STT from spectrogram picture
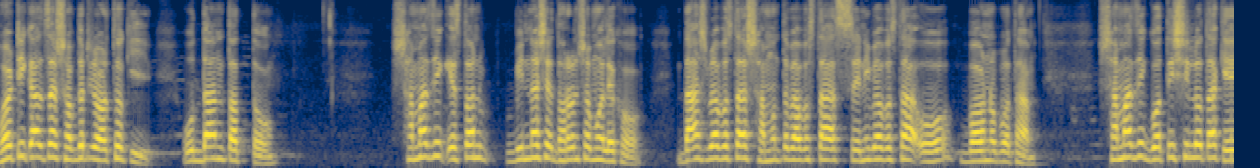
হর্টিকালচার শব্দটির অর্থ কি? উদ্যান তত্ত্ব। সামাজিক স্তন বিন্যাসের ধরনসমূহ লেখো। দাস ব্যবস্থা সামন্ত ব্যবস্থা শ্রেণি ব্যবস্থা ও বর্ণপ্রথা। সামাজিক গতিশীলতাকে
